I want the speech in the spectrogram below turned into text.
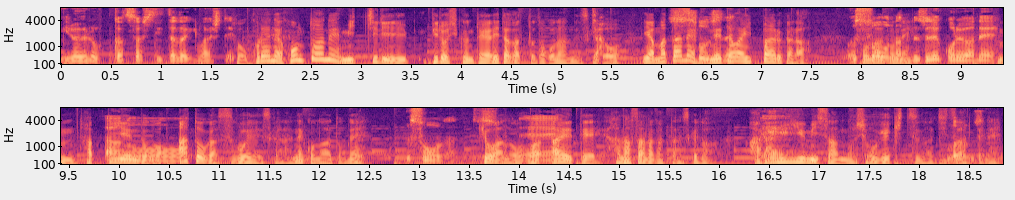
いろいろ復活させていただきまして。そう。これね本当はねみっちりピロシ君とやりたかったとこなんですけどいやまたねね。ネタはいっぱいあるから、後ね。そうなんですねこれはね。う、ん、ハッピーエンドのあのー後がすごいですからねこの後ね。そうなんですよ、今日はあの、あえて話さなかったんですけど荒井由実さんの衝撃っつうのは実はあってね、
